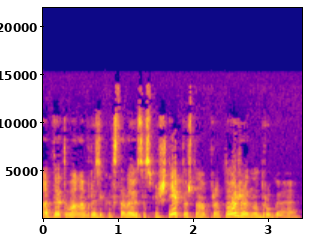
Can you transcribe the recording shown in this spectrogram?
от этого она вроде как становится смешнее, потому что она про то же, но другая.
